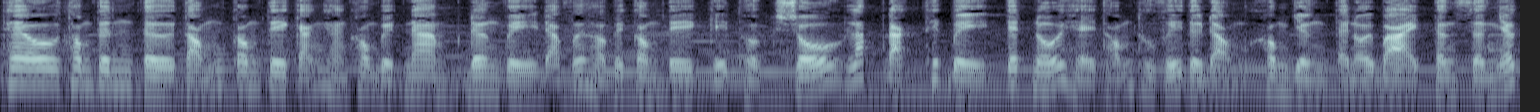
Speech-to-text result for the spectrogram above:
Theo thông tin từ Tổng công ty Cảng hàng không Việt Nam, đơn vị đã phối hợp với công ty kỹ thuật số lắp đặt thiết bị kết nối hệ thống thu phí tự động không dừng tại Nội Bài, Tân Sơn Nhất.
